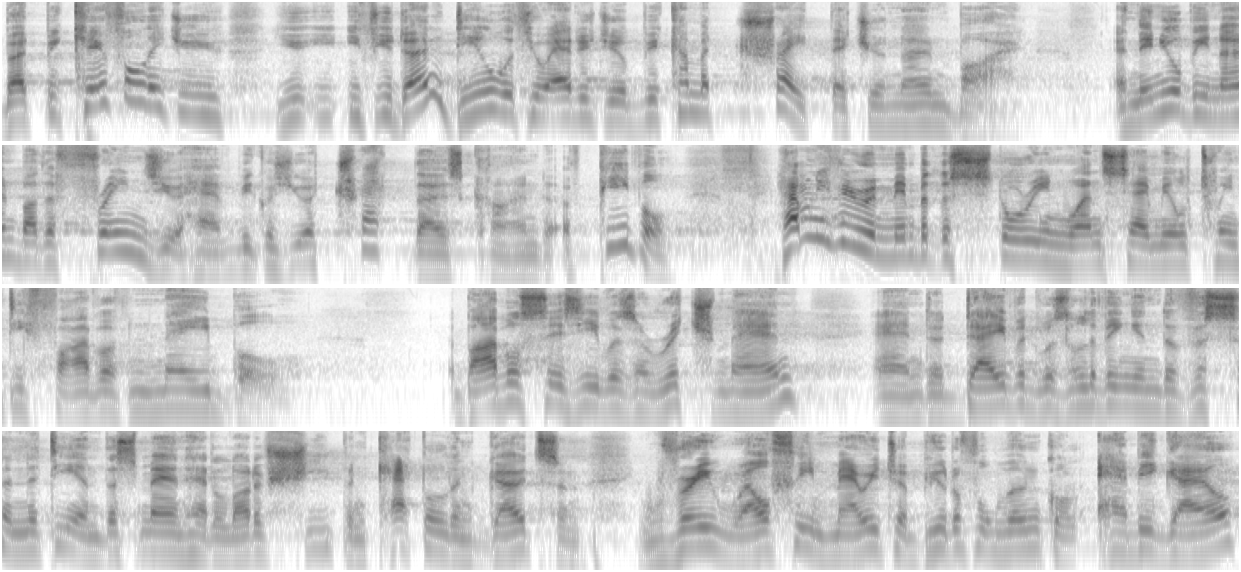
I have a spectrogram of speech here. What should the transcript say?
but be careful that you, you, if you don't deal with your attitude, it'll become a trait that you're known by. And then you'll be known by the friends you have because you attract those kind of people. How many of you remember the story in 1 Samuel 25 of Nabal? The Bible says he was a rich man and uh, David was living in the vicinity, and this man had a lot of sheep and cattle and goats and very wealthy, married to a beautiful woman called Abigail.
